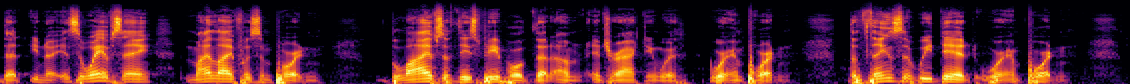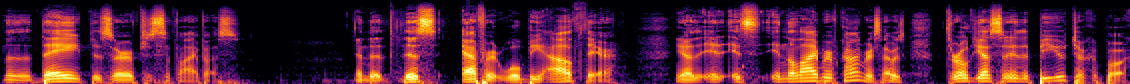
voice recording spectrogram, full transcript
that you know it's a way of saying my life was important, the lives of these people that I'm interacting with were important, the things that we did were important, that they deserve to survive us and that this effort will be out there. You know, it, it's in the Library of Congress. I was thrilled yesterday that PU took a book.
